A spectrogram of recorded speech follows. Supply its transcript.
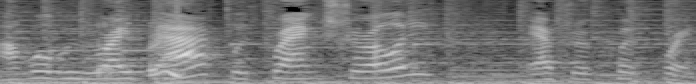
Um, we'll be right back with Frank Shirley after a quick break.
